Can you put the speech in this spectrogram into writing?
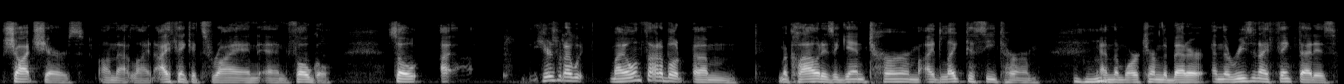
shot shares on that line. I think it's Ryan and Foegele. So I, here's what I would, my own thought about um, McLeod is again term. I'd like to see term Mhm. and the more term the better. And the reason I think that is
